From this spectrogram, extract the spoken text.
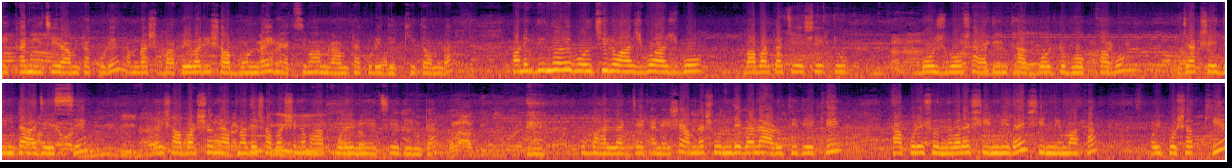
দীক্ষা নিয়েছি রাম ঠাকুরে আমরা বাপের বাড়ি সব বোনরাই ম্যাক্সিমাম রাম ঠাকুরে দীক্ষিত আমরা। অনেক দিন ধরে বলছিল, আসব আসব। বাবার কাছে এসে একটু বসবো, সারাদিন থাকব, একটু ভোগ খাব। যাক, সেই দিনটা আজ এসছে। তাই সবার সঙ্গে, আপনাদের সবার সঙ্গে ভাগ করে নিয়েছি এই দিনটা। খুব ভালো লাগছে এখানে এসে। আমরা সন্ধেবেলা আরতি দেখে ঠাকুরের সন্ধেবেলা সিন্নি দেয়, সিন্নি মাখা, ওই প্রসাদ খেয়ে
